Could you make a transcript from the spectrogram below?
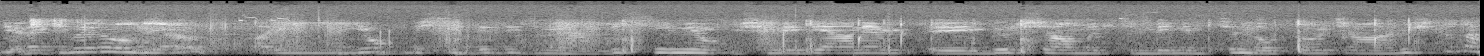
Gene kime ne oldu ya? Ay yok bir şey dedeciğim yani bir şeyim yokmuş. Medyanem e, görüş almak için benim için doktor çağırmıştı da.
